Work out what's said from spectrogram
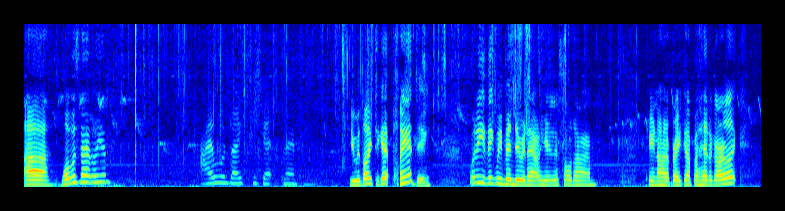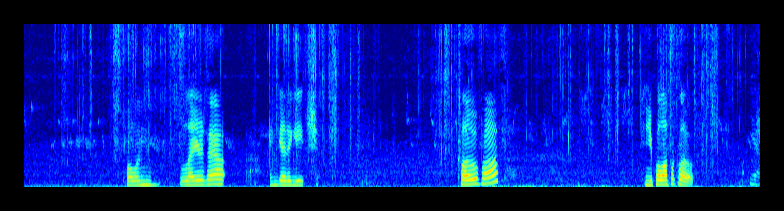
Uh, what was that, Liam? I would like to get planting. You would like to get planting? What do you think we've been doing out here this whole time? Do you know how to break up a head of garlic? Pulling layers out and getting each clove off. Can you pull off a clove? Yeah.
